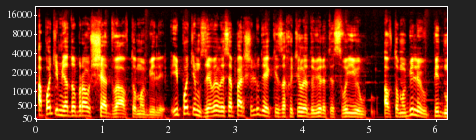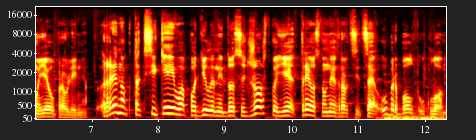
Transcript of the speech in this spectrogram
А потім я добрав ще два автомобілі. І потім з'явилися перші люди, які захотіли довірити свої автомобілі під моє управління. Ринок таксі Києва поділений досить жорстко. Є три основних гравці: це Uber, Bolt, Уклон.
